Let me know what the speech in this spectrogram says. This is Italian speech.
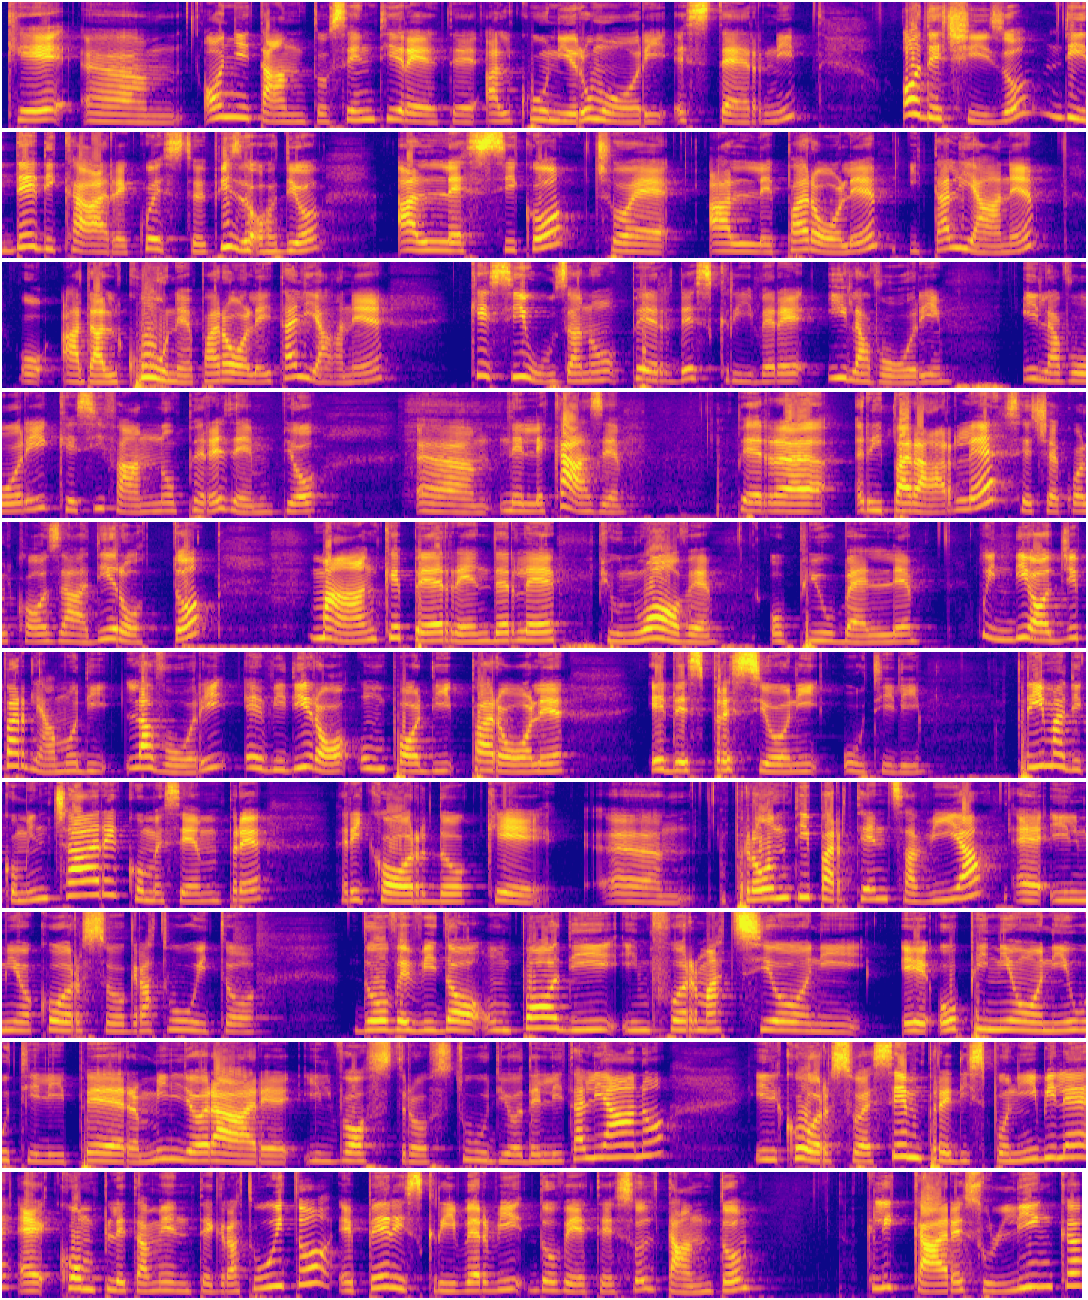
che ehm, ogni tanto sentirete alcuni rumori esterni, ho deciso di dedicare questo episodio al lessico, cioè alle parole italiane o ad alcune parole italiane che si usano per descrivere i lavori, i lavori che si fanno per esempio eh, nelle case per ripararle se c'è qualcosa di rotto, ma anche per renderle più nuove o più belle. Quindi oggi parliamo di lavori e vi dirò un po' di parole ed espressioni utili. Prima di cominciare, come sempre, ricordo che ehm, Pronti Partenza Via è il mio corso gratuito dove vi do un po' di informazioni e opinioni utili per migliorare il vostro studio dell'italiano il corso è sempre disponibile, è completamente gratuito e per iscrivervi dovete soltanto cliccare sul link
